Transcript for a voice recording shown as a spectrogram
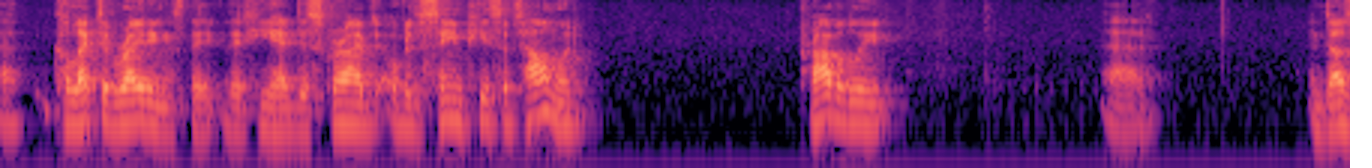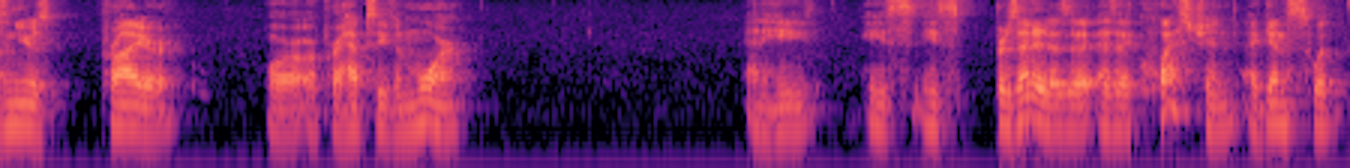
uh, collected writings that, that he had described over the same piece of Talmud, probably uh, a dozen years prior, or, or perhaps even more and he he's he's presented as a as a question against what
